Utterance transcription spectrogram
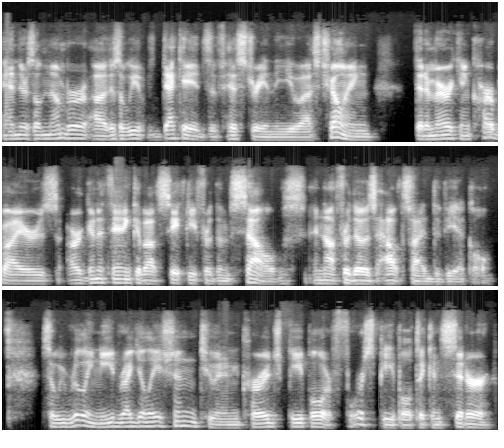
And there's a number, uh, there's a, we have decades of history in the US showing that American car buyers are going to think about safety for themselves and not for those outside the vehicle. So we really need regulation to encourage people or force people to consider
